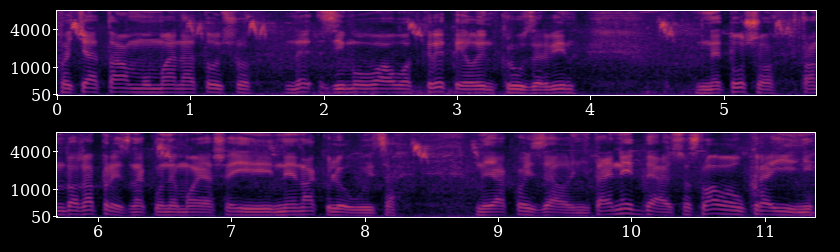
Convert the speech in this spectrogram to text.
Хоча там у мене той, що не зимував відкритий Land Cruiser, він не то, що там навіть признаку немає ще і не накльовується ніякої зелені. Та й не йде, все слава Україні.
